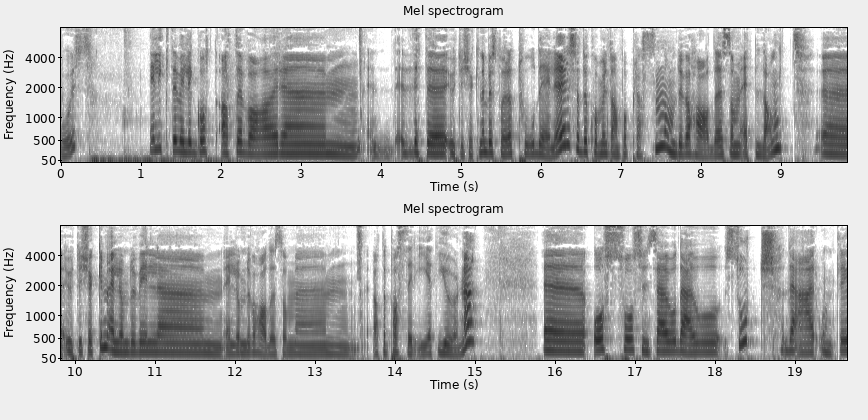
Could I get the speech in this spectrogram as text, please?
Bohus? Boris? Jeg likte veldig godt at det var um, Dette utekjøkkenet består av to deler, så det kommer litt an på plassen om du vil ha det som et langt uh, utekjøkken, eller om, vil, uh, eller om du vil ha det som uh, at det passer i et hjørne. Uh, og så syns jeg jo det er jo sort. Det er ordentlig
